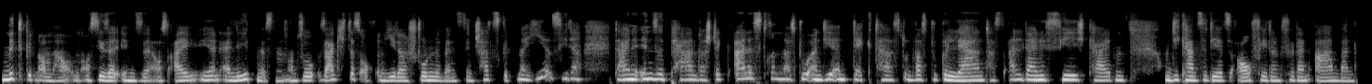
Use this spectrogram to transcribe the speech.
mitgenommen haben aus dieser Insel, aus all ihren Erlebnissen. Und so sage ich das auch in jeder Stunde, wenn es den Schatz gibt. Na, hier ist wieder deine Inselperle, da steckt alles drin, was du an dir dir entdeckt hast und was du gelernt hast, all deine Fähigkeiten. Und die kannst du dir jetzt auffedern für dein Armband.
